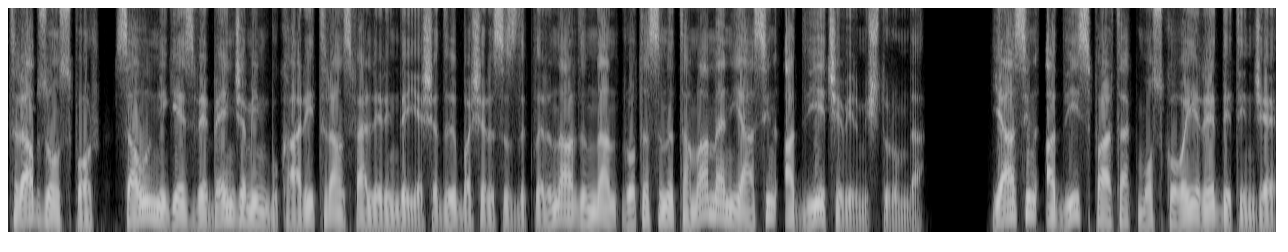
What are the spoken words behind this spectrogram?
Trabzonspor, Saul Niguez ve Benjamin Bukari transferlerinde yaşadığı başarısızlıkların ardından rotasını tamamen Yasin Adli'ye çevirmiş durumda. Yasin Adli Spartak Moskova'yı reddetince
